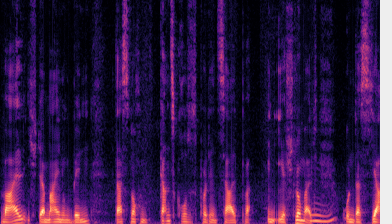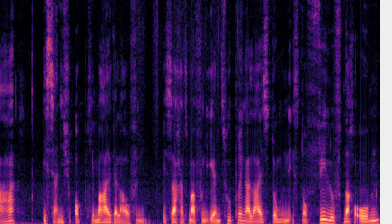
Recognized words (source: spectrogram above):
weil ich der Meinung bin, dass noch ein ganz großes Potenzial in ihr schlummert. Mhm. Und das Jahr ist ja nicht optimal gelaufen. Ich sage jetzt mal, von ihren Zubringerleistungen ist noch viel Luft nach oben.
